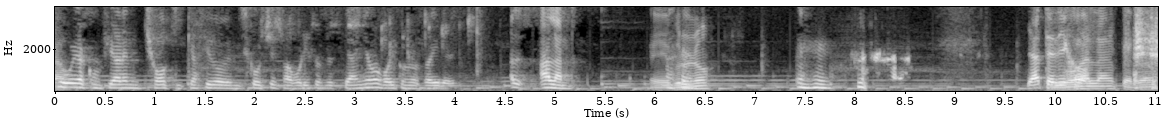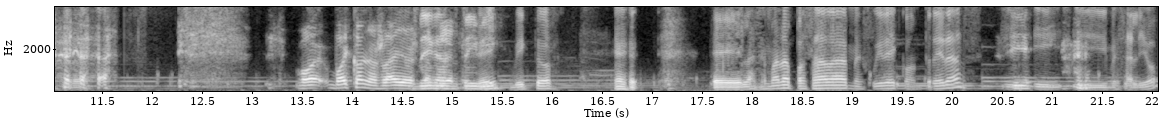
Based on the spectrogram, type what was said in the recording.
que voy a confiar en Chucky, que ha sido de mis coaches favoritos este año. Voy con los Raiders. Al- Alan. Eh, Bruno. Ya te Digo dijo. Alan, perdón, perdón. Voy, voy con los Riders Las Vegas, también. baby. Víctor. Eh, la semana pasada me fui de Contreras y, Sí. y- y me salió.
